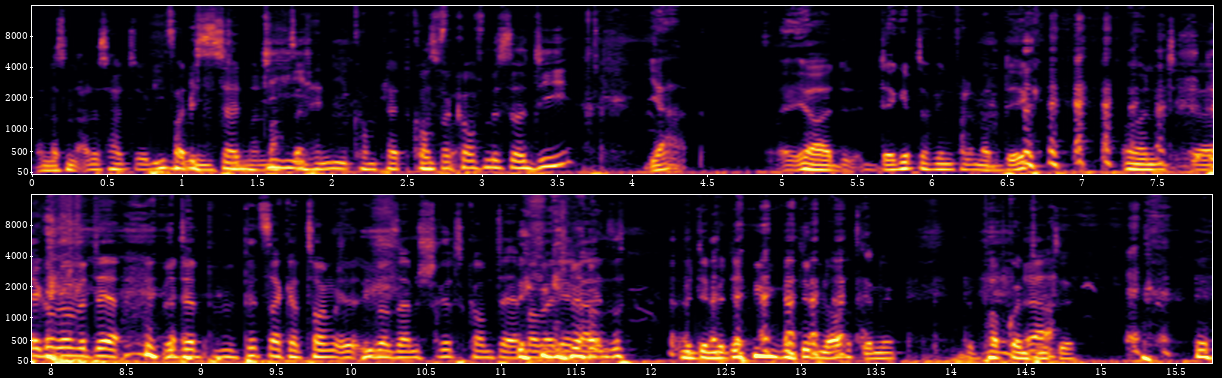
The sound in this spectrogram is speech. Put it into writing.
Und das sind alles halt so Lieferdienste. Mr. Man D. macht sein Handy komplett Was komfort. verkauft Mr. D? Ja, äh, ja, d- der gibt auf jeden Fall immer dick. und äh, Der kommt immer mit der, mit der Pizzakarton äh, über seinem Schritt, kommt der immer bei dir Genau. rein. So. mit, dem, mit, dem, mit dem Loch drin, eine Popcorn-Tüte.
